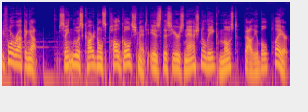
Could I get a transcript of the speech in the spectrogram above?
Before wrapping up, St. Louis Cardinals' Paul Goldschmidt is this year's National League Most Valuable Player.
